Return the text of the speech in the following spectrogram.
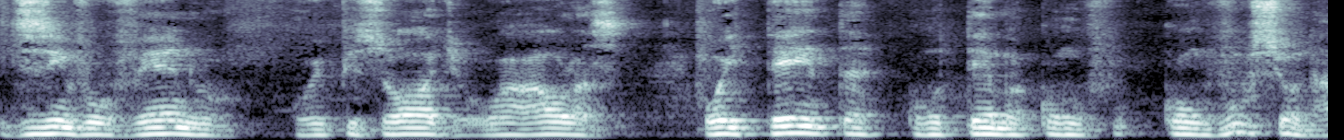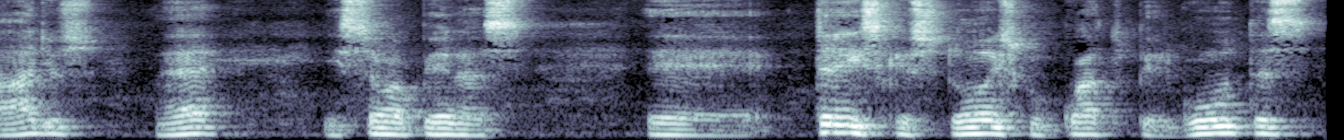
desenvolvendo o episódio ou a aula 80 com o tema convulsionários, né? E são apenas é, três questões com quatro perguntas,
